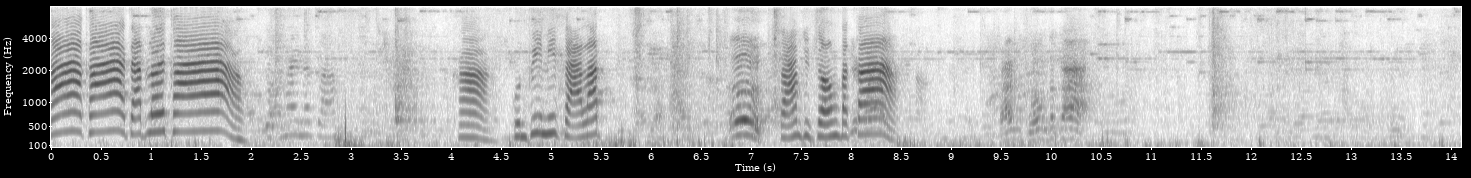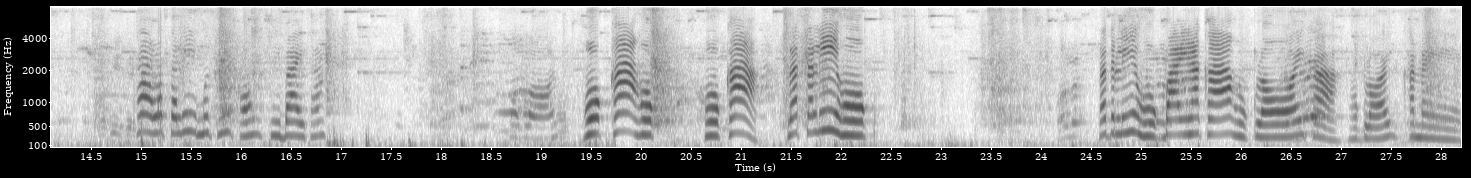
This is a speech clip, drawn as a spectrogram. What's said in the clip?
ค่ะค่ะจัดเลยค่ะจดให้นะจ๊ะค่ะ คุณพี่นิสารัตน์เออสามสิบสองตะกร้าสามสองตะกร้า ค่าลอตเตอรี่เมื่อกี้ของกี่ใบคะหกร้อยหกค่ะหกหกค่ะลอตเตอรี่หกลลอตเตอรี่หกใบนะคะหกร้อยค่ะหกร้อยคะแนน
